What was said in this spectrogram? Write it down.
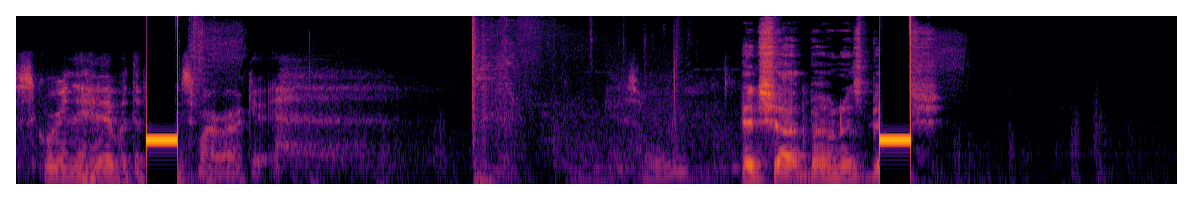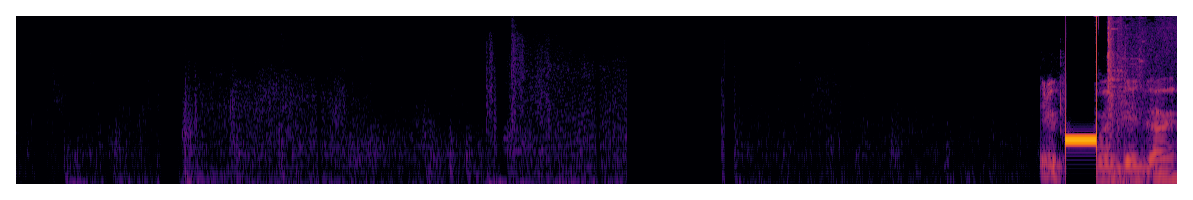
square in the head with the smart rocket. Asshole. Headshot bonus, bitch. Better run, Dengar.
